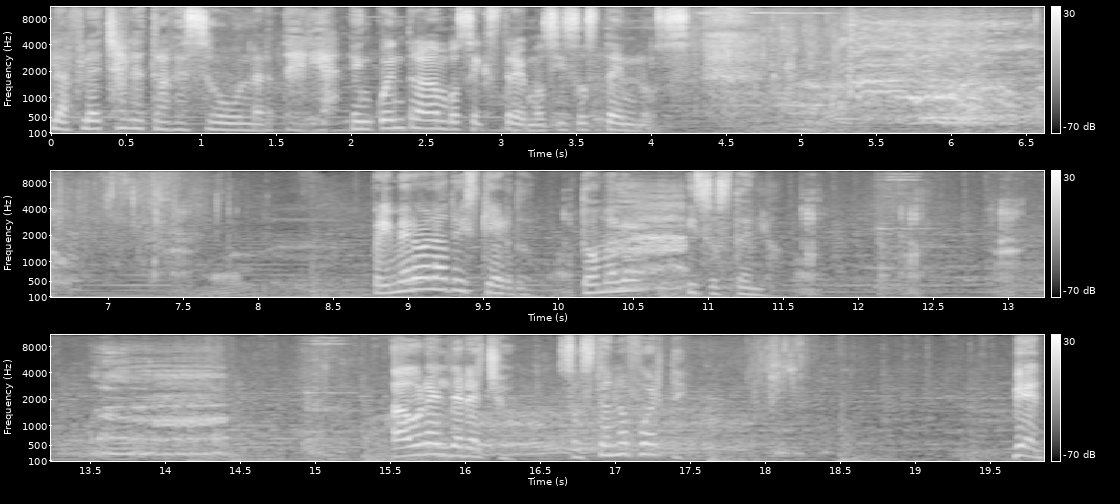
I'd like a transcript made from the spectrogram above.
la flecha le atravesó una arteria. Encuentra ambos extremos y sosténlos. Primero al lado izquierdo. Tómalo y sosténlo. Ahora el derecho. Sosténlo fuerte. Bien.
